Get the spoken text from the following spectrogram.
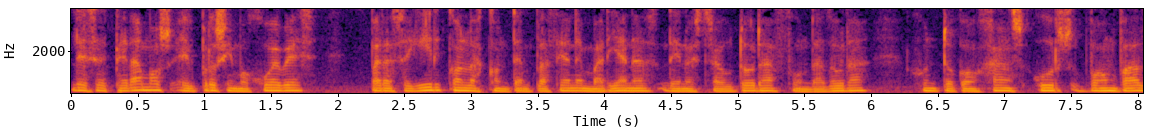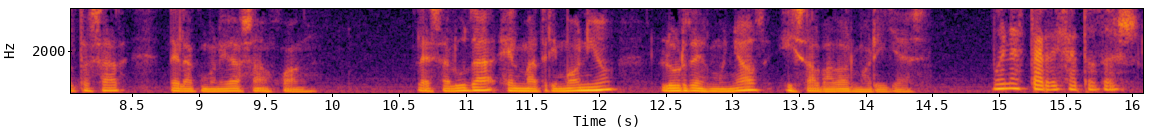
Les esperamos el próximo jueves para seguir con las contemplaciones marianas de nuestra autora fundadora junto con Hans Urs von Balthasar de la Comunidad San Juan. Les saluda el matrimonio Lourdes Muñoz y Salvador Morillas. Buenas tardes a todos.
